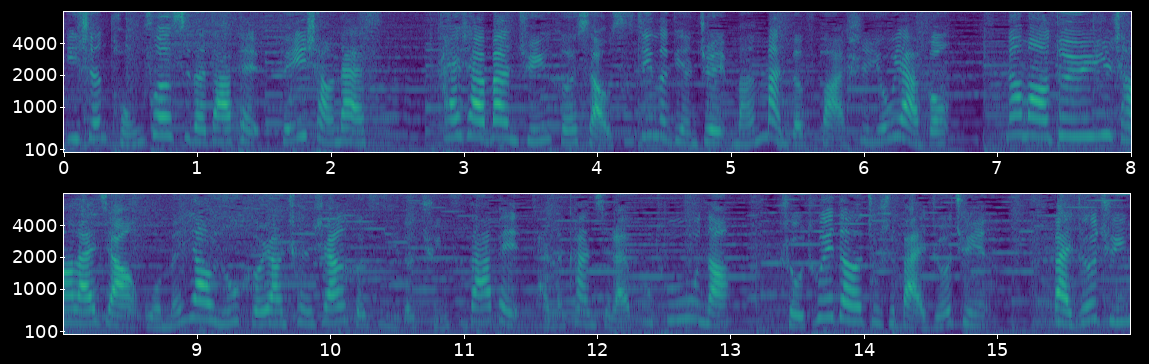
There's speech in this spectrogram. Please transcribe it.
一身同色系的搭配非常 nice，开叉半裙和小丝巾的点缀，满满的法式优雅风。那么对于日常来讲，我们要如何让衬衫和自己的裙子搭配才能看起来不突兀呢？首推的就是百褶裙。百褶裙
